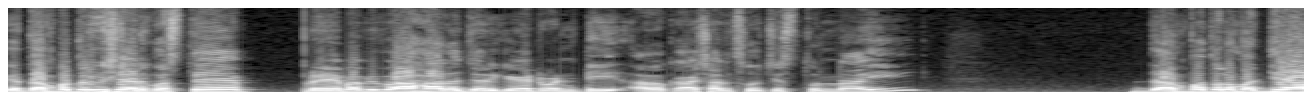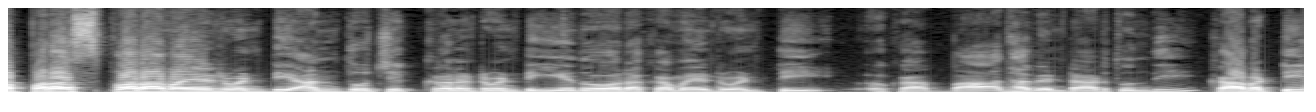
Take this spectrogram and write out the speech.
ఇక దంపతుల విషయానికి వస్తే ప్రేమ వివాహాలు జరిగేటువంటి అవకాశాలు సూచిస్తున్నాయి. దంపతుల మధ్య పరస్పరమైనటువంటి అంతు చిక్కనటువంటి ఏదో రకమైనటువంటి ఒక బాధ వెంటాడుతుంది. కాబట్టి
